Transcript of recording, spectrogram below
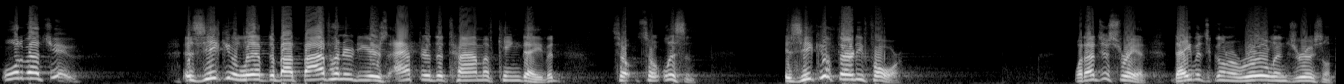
What about you? Ezekiel lived about 500 years after the time of King David. So, so listen, Ezekiel 34 what I just read. David's going to rule in Jerusalem.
